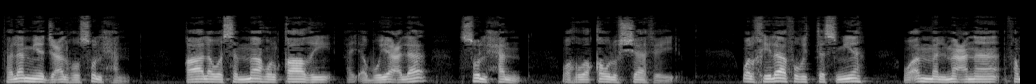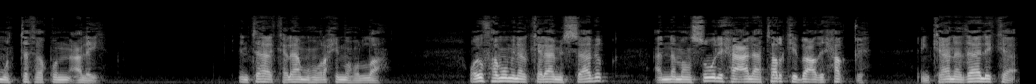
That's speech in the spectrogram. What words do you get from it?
فلم يجعله صلحا. قال وسماه القاضي أي أبو يعلى صلحا وهو قول الشافعي. والخلاف في التسمية وأما المعنى فمتفق عليه. انتهى كلامه رحمه الله. ويفهم من الكلام السابق أن من صولح على ترك بعض حقه إن كان ذلك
